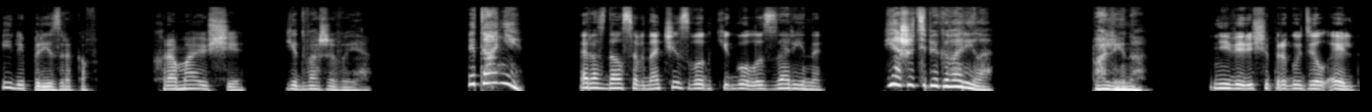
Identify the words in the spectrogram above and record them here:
или призраков, хромающие, едва живые. «Это они!» — раздался в ночи звонкий голос Зарины. «Я же тебе говорила!» «Полина!» — неверяще прогудел Эльд.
